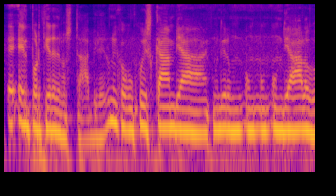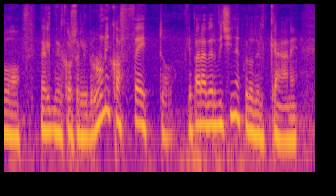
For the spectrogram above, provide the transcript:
è, è il portiere dello stabile, l'unico con cui scambia dire, un, un, un, dialogo nel, nel corso del libro. L'unico affetto che pare aver vicino è quello del cane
